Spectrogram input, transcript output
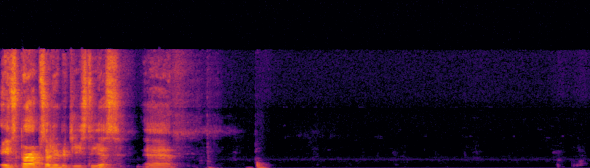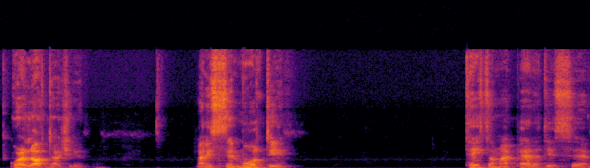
It's perhaps a little bit yeasty. Uh, or a lot, actually. And it's uh, malty taste on my palate is uh,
